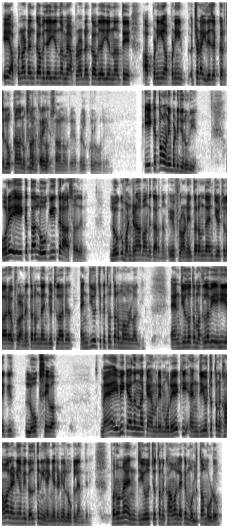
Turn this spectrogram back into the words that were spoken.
ਇਹ ਆਪਣਾ ਡੰਕਾ ਵਜਾਈ ਜਾਂਦਾ ਮੈਂ ਆਪਣਾ ਡੰਕਾ ਵਜਾਈ ਜਾਂਦਾ ਤੇ ਆਪਣੀ ਆਪਣੀ ਚੜ੍ਹਾਈ ਦੇ ਚੱਕਰ 'ਚ ਲੋਕਾਂ ਦਾ ਨੁਕਸਾਨ ਕਰਾਈ ਨੁਕਸਾਨ ਹੋ ਰਿਹਾ ਬਿਲਕੁਲ ਹੋ ਰਿਹਾ। ਏਕਤਾ ਹੋਣੀ ਬੜੀ ਜ਼ਰੂਰੀ ਹੈ। ਔਰ ਇਹ ਏਕਤਾ ਲੋਕ ਹੀ ਕਰਾ ਸਕਦੇ ਨੇ। ਲੋਕ ਵੰਡਣਾ ਬੰਦ ਕਰ ਦੇਣ। ਇਹ ਫਲਾਣੇ ਧਰਮ ਦਾ ਐਨਜੀਓ ਚਲਾ ਰਿਹਾ ਉਹ ਫਲਾਣੇ ਧਰਮ ਦਾ ਐਨਜੀਓ ਚਲਾ ਰਿਹਾ। ਐਨਜੀਓ 'ਚ ਕਿੱਥੋਂ ਧਰਮ ਆਉਣ ਲੱਗ ਗਿਆ ਐਨਜੀਓ ਦਾ ਤਾਂ ਮਤਲਬ ਹੀ ਇਹੀ ਹੈ ਕਿ ਲੋਕ ਸੇਵਾ ਮੈਂ ਇਹ ਵੀ ਕਹਿ ਦਿੰਦਾ ਕੈਮਰੇ ਮੋਰੇ ਕਿ ਐਨਜੀਓ 'ਚ ਤਨਖਾਹਾਂ ਲੈਣੀਆਂ ਵੀ ਗਲਤ ਨਹੀਂ ਹੈਗੀਆਂ ਜਿਹੜੀਆਂ ਲੋਕ ਲੈਂਦੇ ਨੇ। ਪਰ ਉਹਨਾਂ ਐਨਜੀਓ 'ਚ ਤਨਖਾਹਾਂ ਲੈ ਕੇ ਮੁੱਲ ਤਾਂ ਮੋੜੋ।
